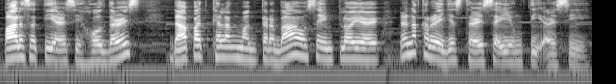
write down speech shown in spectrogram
Para sa TRC holders, dapat ka lang magtrabaho sa employer na nakaregister sa iyong TRC.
